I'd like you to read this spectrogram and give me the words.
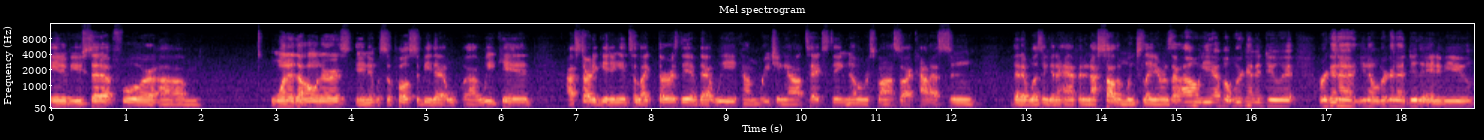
interview set up for um, one of the owners, and it was supposed to be that uh, weekend. I started getting into like Thursday of that week. I'm reaching out, texting, no response. So I kind of assumed that it wasn't going to happen. And I saw them weeks later and was like, oh, yeah, but we're going to do it. We're going to, you know, we're going to do the interview.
